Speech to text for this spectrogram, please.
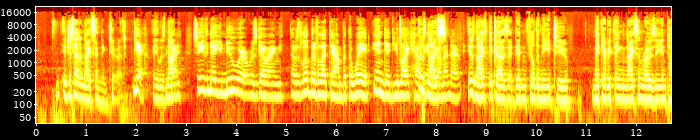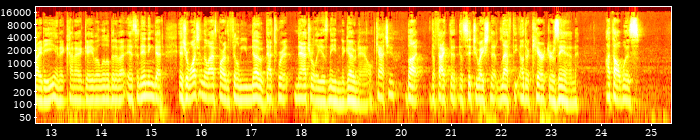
it just had a nice ending to it. Yeah. It was not- Okay. So even though you knew where it was going, that was a little bit of a letdown, but the way it ended, you like how it, It was ended nice. on that note. It was nice because it didn't feel the need to make everything nice and rosy and tidy, and it kind of gave a little bit of a. It's an ending that, as you're watching the last part of the film, you know that's where it naturally is needing to go now. Got you. But the fact that the situation that left the other characters in, I thought was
